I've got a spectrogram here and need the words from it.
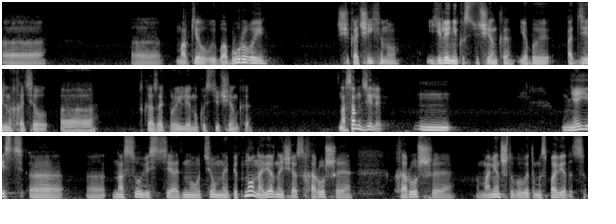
э, э, Маркеловой Бабуровой, Щекочихину, Елене Костюченко. Я бы отдельно хотел э, сказать про Елену Костюченко – на самом деле, у меня есть э, э, на совести одно темное пятно. Наверное, сейчас хороший хороший момент, чтобы в этом исповедаться.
